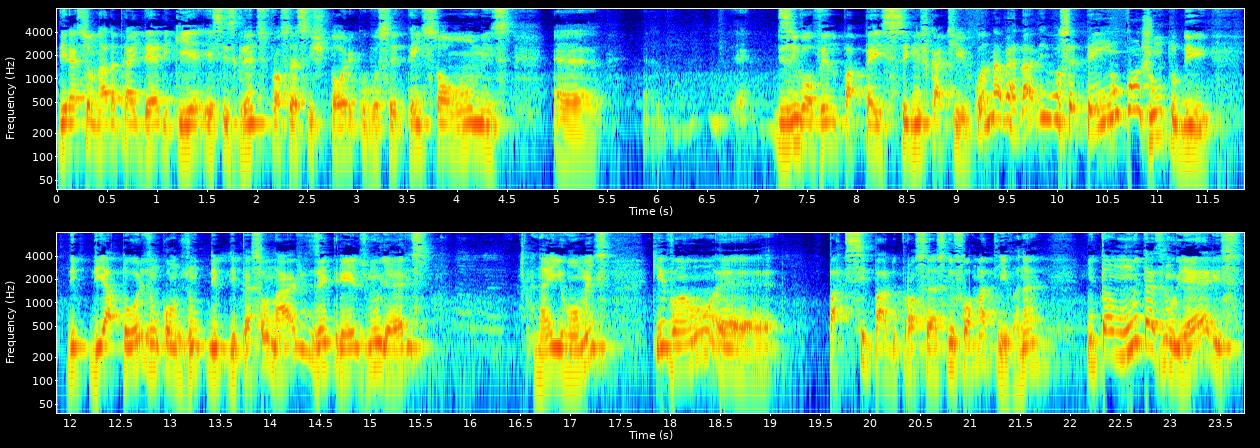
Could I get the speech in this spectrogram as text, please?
direcionada para a ideia de que esses grandes processos históricos você tem só homens é, desenvolvendo papéis significativos, quando na verdade você tem um conjunto de, de, de atores, um conjunto de, de, personagens, entre eles mulheres né, e homens, que vão é, participar do processo de formativa. Né? Então muitas mulheres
